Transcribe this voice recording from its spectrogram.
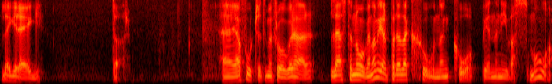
Lägger ägg. Dör. Eh, jag fortsätter med frågor här. Läste någon av er på redaktionen KP när ni var små?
